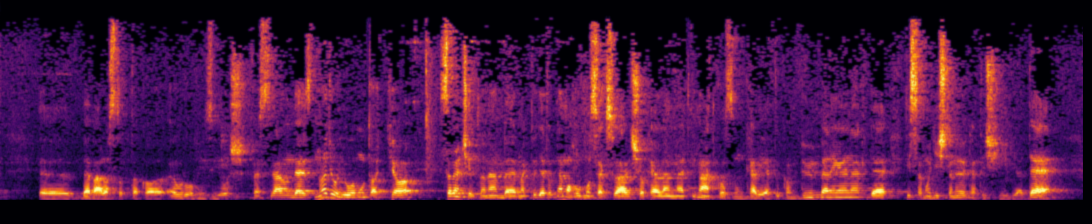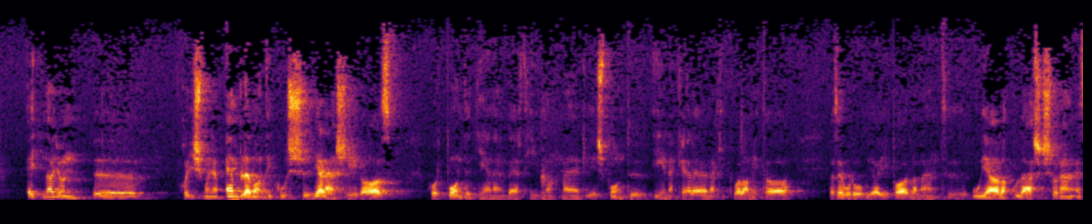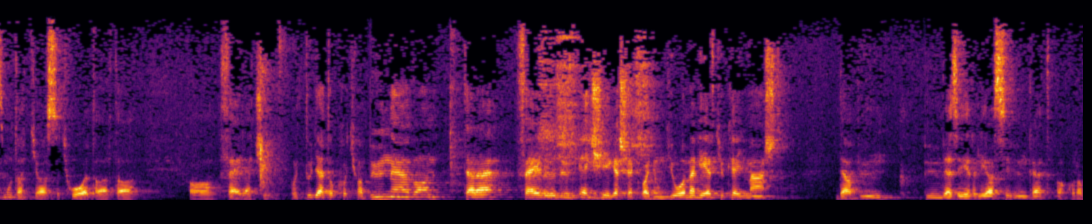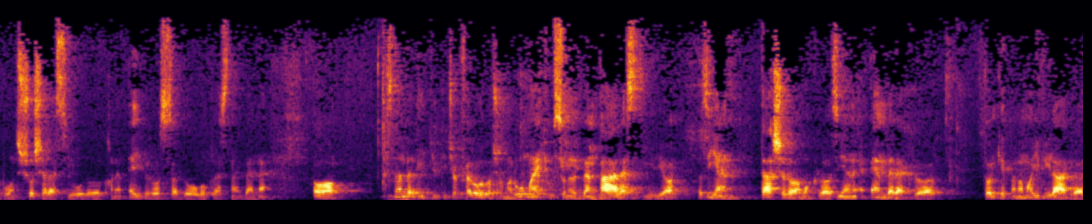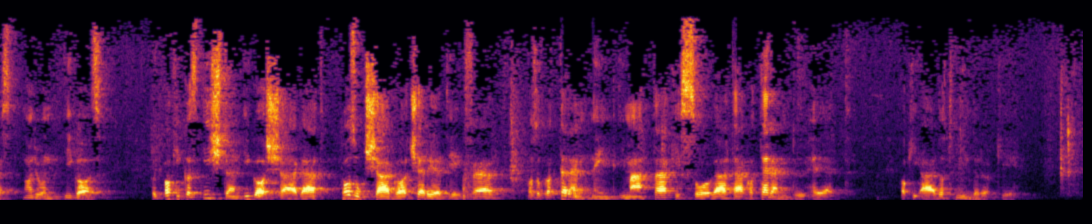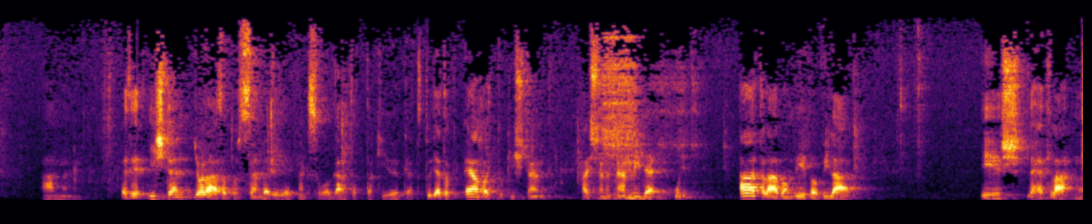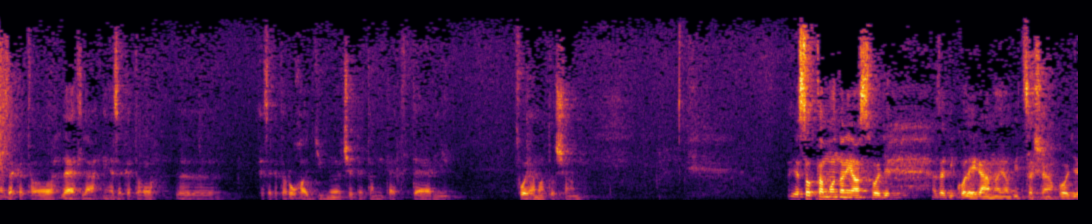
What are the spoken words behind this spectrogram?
beválasztottak a Eurovíziós Fesztiválon, de ez nagyon jól mutatja, szerencsétlen ember, meg tudjátok, nem a homoszexuálisok ellen, mert imádkozzunk el értük, ami bűnben élnek, de hiszem, hogy Isten őket is hívja. De egy nagyon, hogy is mondjam, emblematikus jelenség az, hogy pont egy ilyen embert hívnak meg, és pont ő énekel el nekik valamit a, az Európai Parlament újjáalakulása során. Ez mutatja azt, hogy hol tart a, a fejlettség. Hogy tudjátok, hogyha bűnnel van tele, fejlődünk, egységesek vagyunk, jól megértjük egymást, de a bűn, bűn vezérli a szívünket, akkor abban sose lesz jó dolog, hanem egyre rosszabb dolgok lesznek benne. A, ezt nem vetítjük ki, csak felolvasom. A Róma 1.25-ben Pál ezt írja az ilyen társadalmakról, az ilyen emberekről, tulajdonképpen a mai világra ez nagyon igaz hogy akik az Isten igazságát hazugsággal cserélték fel, azok a teremtményt imádták és szolgálták a teremtő helyett, aki áldott mindörökké. Amen. Ezért Isten gyalázatos szenvedélyeknek szolgáltatta ki őket. Tudjátok, elhagytuk Istent, hál' Istennek nem mi, de úgy általában véve a világ. És lehet látni ezeket a, lehet látni ezeket a ö, ezeket a rohadt gyümölcsöket, amiket termi folyamatosan. Ugye szoktam mondani azt, hogy az egyik kollégám nagyon viccesen, hogy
